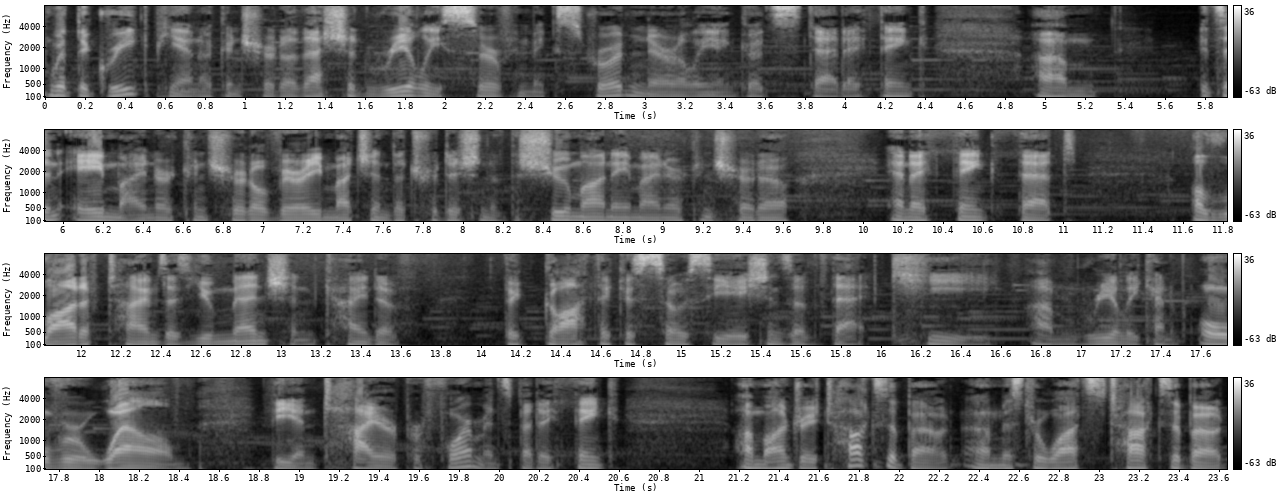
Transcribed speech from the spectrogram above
with the Grieg piano concerto, that should really serve him extraordinarily in good stead. I think um, it's an A minor concerto, very much in the tradition of the Schumann A minor concerto. And I think that a lot of times, as you mentioned, kind of the Gothic associations of that key um, really kind of overwhelm the entire performance. But I think um, Andre talks about, uh, Mr. Watts talks about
